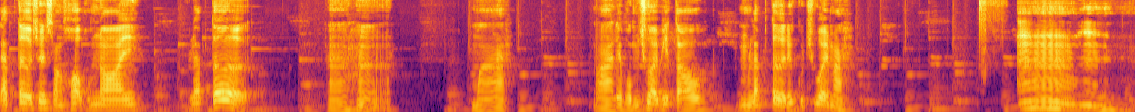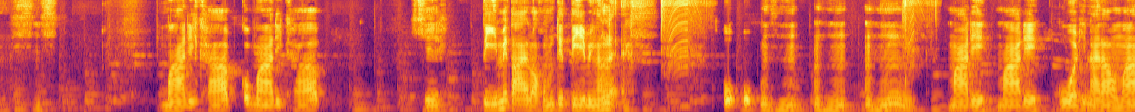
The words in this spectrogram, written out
แรปเตอร์ช่วยสังเคราะห์ผมหน่อยแรปเตอร์อ่าฮะมา มาเดี๋ยวผมช่วยพี่เตาแรปเตอร์เดี๋ยวกูช่วยมาอืมมาดิครับ ก็มาดิครับโอเค ตีไม่ตายหรอกผมตีตีไปงั้นแหละโอ้โอ้อือหืออือหืออือหือมาดิมาดิกลัวที่ไหนเรามา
